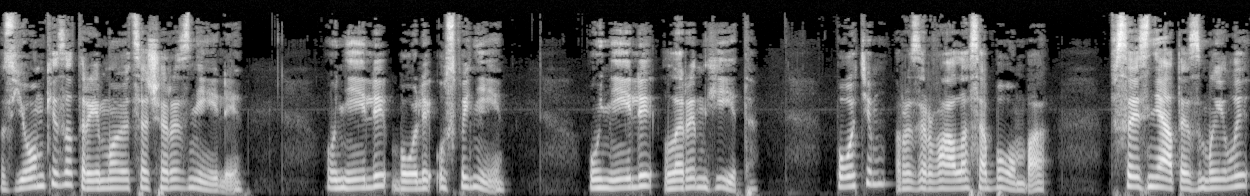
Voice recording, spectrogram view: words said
Зйомки затримуються через Нілі. У Нілі болі у спині, у Нілі ларингіт. Потім розірвалася бомба. Все зняте з мили,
